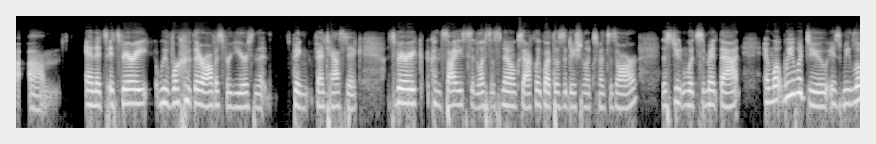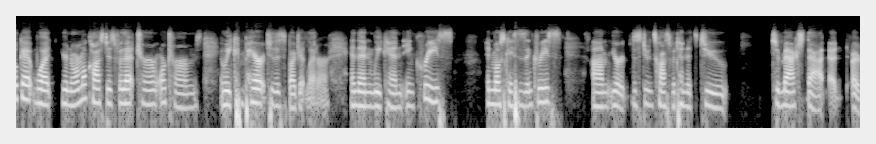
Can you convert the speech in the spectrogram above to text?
Uh, um, and it's it's very we've worked with their office for years and been fantastic. It's very concise and lets us know exactly what those additional expenses are. The student would submit that. And what we would do is we look at what your normal cost is for that term or terms, and we compare it to this budget letter. And then we can increase, in most cases, increase um, your the student's cost of attendance to to match that uh, or,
